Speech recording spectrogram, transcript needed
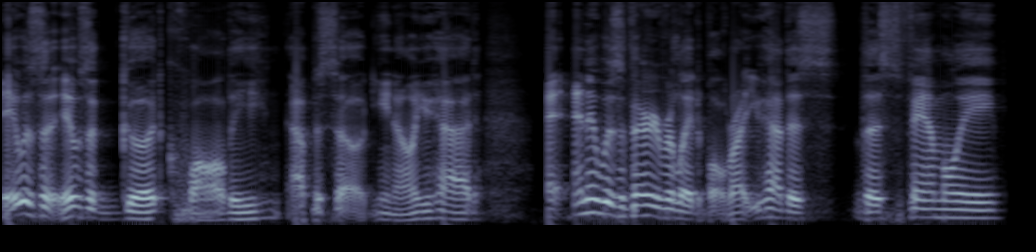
it was a it was a good quality episode. You know, you had and it was very relatable, right? You had this this family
